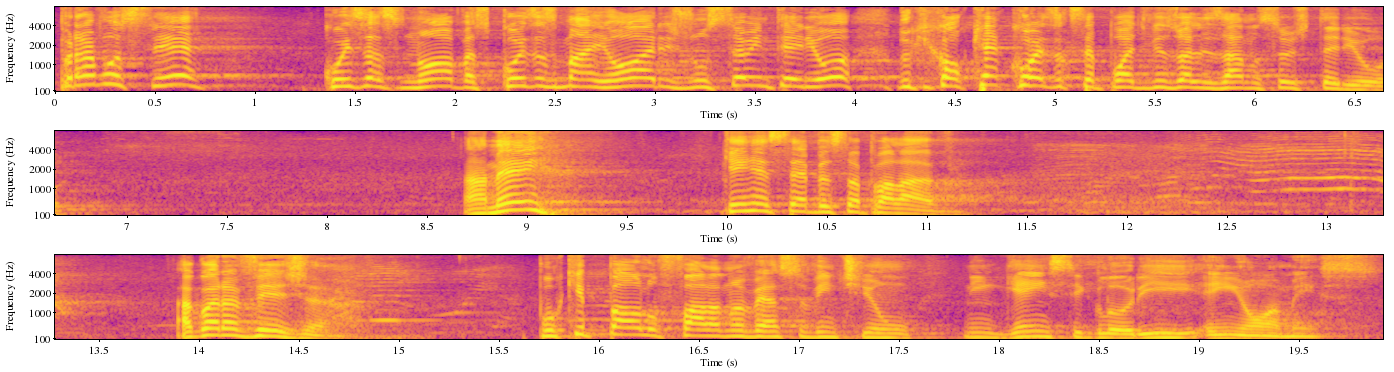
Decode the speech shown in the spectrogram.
para você coisas novas, coisas maiores no seu interior do que qualquer coisa que você pode visualizar no seu exterior. Amém? Quem recebe essa palavra? Agora veja, porque Paulo fala no verso 21, ninguém se glorie em homens.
